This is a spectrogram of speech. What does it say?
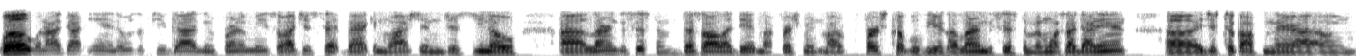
Well, when I got in, there was a few guys in front of me, so I just sat back and watched and just you know I learned the system. That's all I did my freshman, my first couple of years. I learned the system, and once I got in, uh, it just took off from there. I um,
